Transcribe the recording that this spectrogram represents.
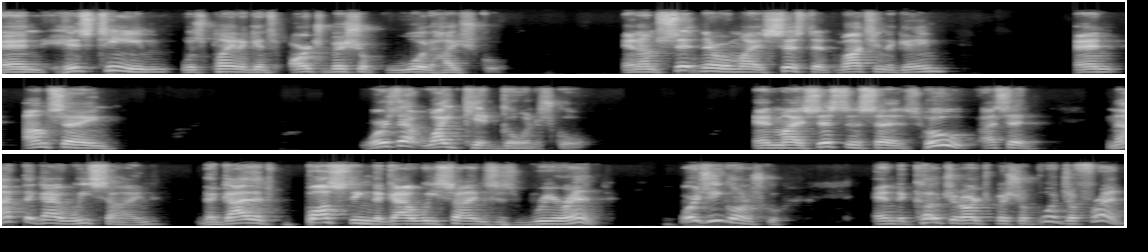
And his team was playing against Archbishop Wood High School. And I'm sitting there with my assistant watching the game. And I'm saying, Where's that white kid going to school? And my assistant says, Who? I said, Not the guy we signed, the guy that's busting the guy we signed is his rear end. Where's he going to school? And the coach at Archbishop Wood's a friend.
